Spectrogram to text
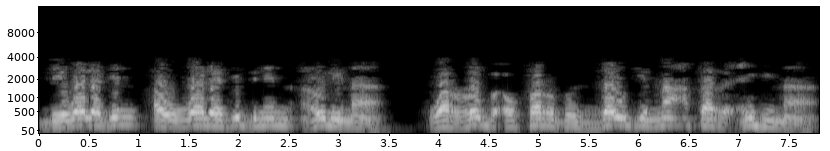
بولد أو ولد ابن علما والربع فرض الزوج مع فرعهما.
